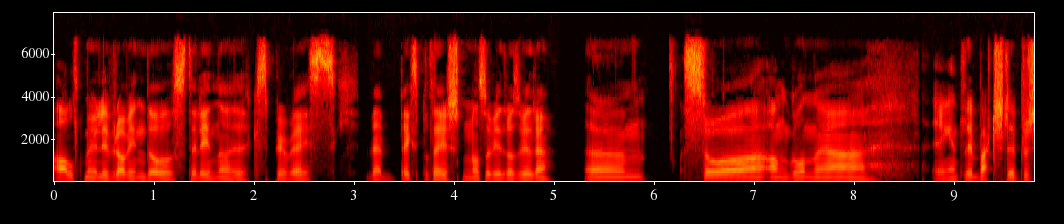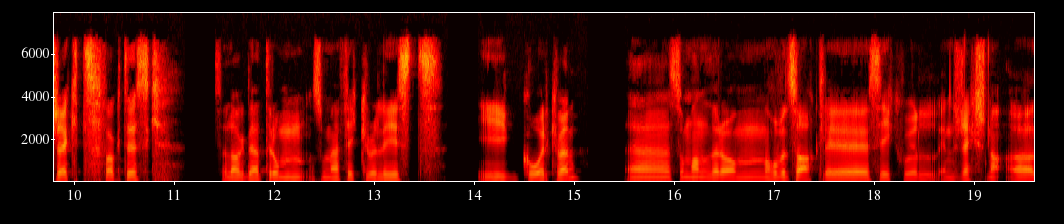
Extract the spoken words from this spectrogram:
alt mulig fra Windows til Linux, Peer-based web exploitation osv. osv. Um, så angående egentlig bachelorprosjekt, faktisk, så lagde jeg et rom som jeg fikk released i går kveld. eh, som handler om hovedsakelig sequel injection. Da.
